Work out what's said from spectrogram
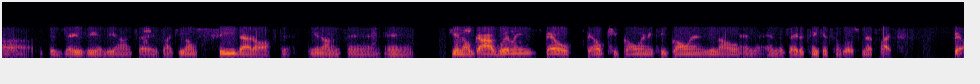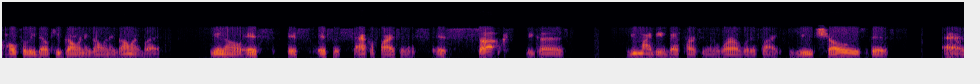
uh the Jay Z and Beyonce. Like you don't see that often. You know what I'm saying? And you know, God willing, they'll they'll keep going and keep going, you know, and and the Jada Pinkett and Will Smith, like, that hopefully they'll keep going and going and going. But you know, it's it's it's a sacrifice and it's it sucks because you might be the best person in the world, but it's like you chose this as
